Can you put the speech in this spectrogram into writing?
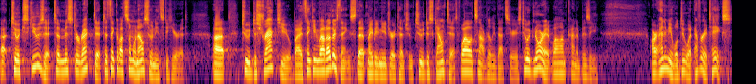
uh, to excuse it, to misdirect it, to think about someone else who needs to hear it, uh, to distract you by thinking about other things that maybe need your attention, to discount it. Well, it's not really that serious. To ignore it. Well, I'm kind of busy. Our enemy will do whatever it takes.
